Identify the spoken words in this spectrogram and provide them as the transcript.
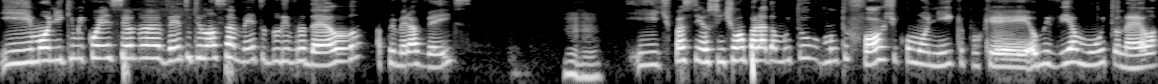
E Monique me conheceu no evento de lançamento do livro dela, a primeira vez. Uhum. E, tipo assim, eu senti uma parada muito, muito forte com Monique, porque eu me via muito nela.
